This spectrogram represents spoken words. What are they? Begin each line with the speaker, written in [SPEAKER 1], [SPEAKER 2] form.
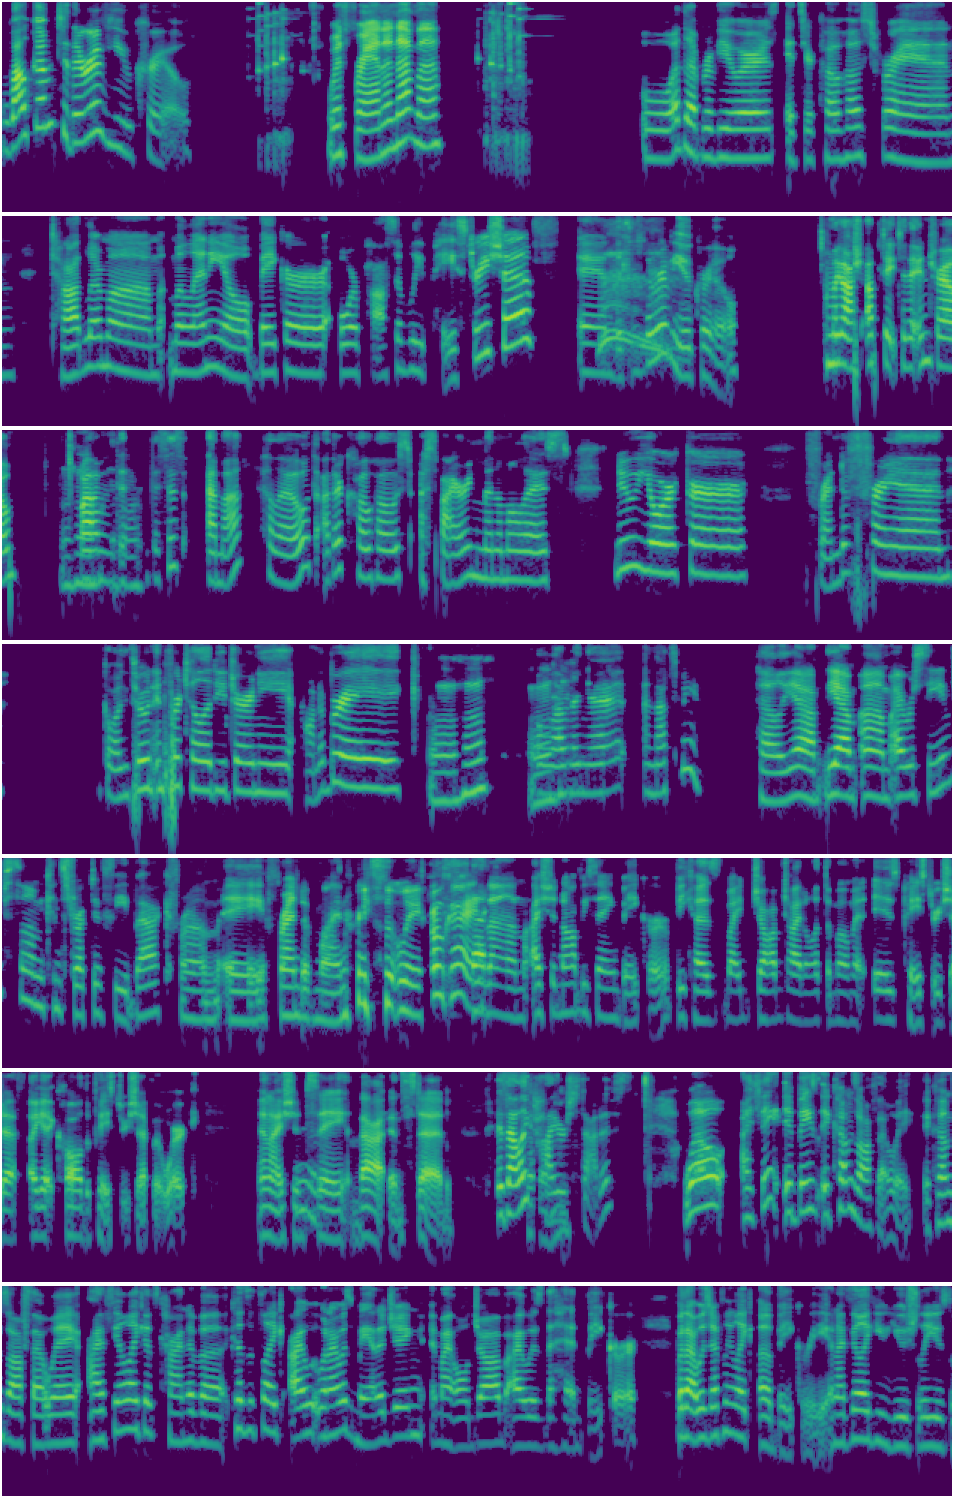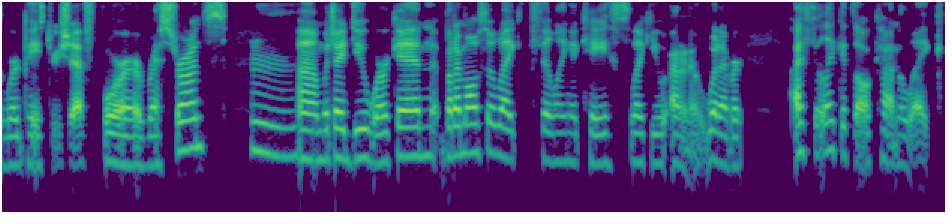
[SPEAKER 1] Welcome to the review crew.
[SPEAKER 2] with Fran and Emma. What's up, reviewers? It's your co host, Fran, toddler mom, millennial, baker, or possibly pastry chef. And this is the review crew.
[SPEAKER 1] Oh my gosh, update to the intro.
[SPEAKER 2] Mhm,
[SPEAKER 1] Um, th-
[SPEAKER 2] mhm.
[SPEAKER 1] this is Emma. Hello, the other co-host, aspiring minimalist, New Yorker, friend of Fran, going through an infertility journey on a break,
[SPEAKER 2] Mm-hmm. mhm.
[SPEAKER 1] loving it, and that's me.
[SPEAKER 2] Hell yeah. Yeah. Um, I received some constructive feedback from a friend of mine recently
[SPEAKER 1] Okay.
[SPEAKER 2] that um I should not be saying baker because my job title at the moment is pastry chef. I get called a pastry chef at work, and I should
[SPEAKER 1] Hmm.
[SPEAKER 2] say that instead.
[SPEAKER 1] Is that like higher
[SPEAKER 2] um,
[SPEAKER 1] status?
[SPEAKER 2] Well, I think it base it comes off that way. It comes off that way. I feel like it's kind of a because it's like I when I was managing in my old job, I was the head baker, but that was definitely like a bakery, and I feel like you usually use the word pastry chef for restaurants,
[SPEAKER 1] Mm.
[SPEAKER 2] um, which I do work in. But I'm also like filling a case, like you. I don't know, whatever. I feel like it's all kind of like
